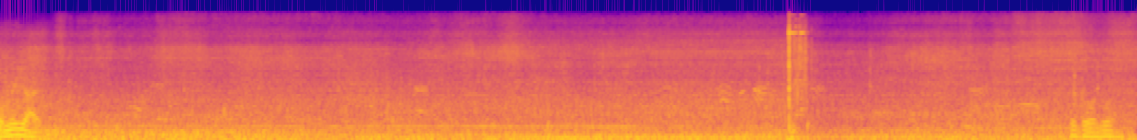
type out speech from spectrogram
ตัวไม่ใหญ่ จะโดนด้วย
